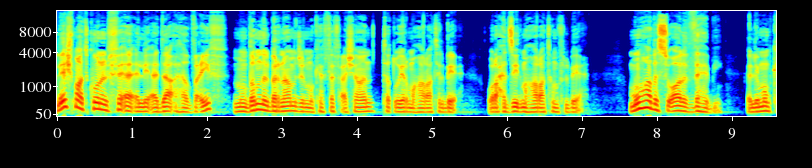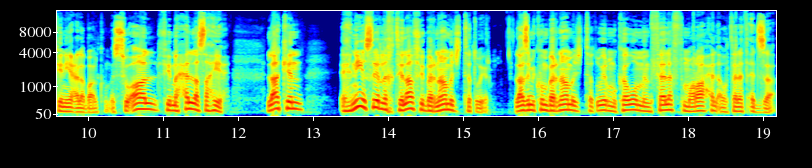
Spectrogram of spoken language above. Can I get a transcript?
ليش ما تكون الفئة اللي أدائها ضعيف من ضمن البرنامج المكثف عشان تطوير مهارات البيع وراح تزيد مهاراتهم في البيع؟ مو هذا السؤال الذهبي اللي ممكن يعلى بالكم، السؤال في محله صحيح لكن هني يصير الاختلاف في برنامج التطوير. لازم يكون برنامج التطوير مكون من ثلاث مراحل أو ثلاث أجزاء.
